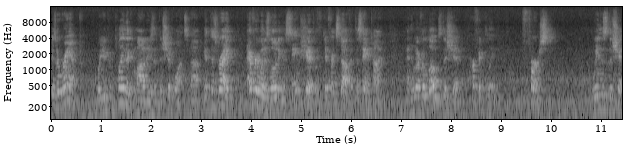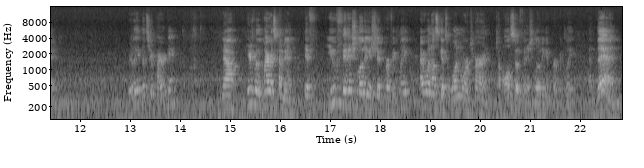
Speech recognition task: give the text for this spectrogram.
is a ramp where you can play the commodities that the ship wants. Now, get this right, everyone is loading the same ship with different stuff at the same time. And whoever loads the ship perfectly first wins the ship. Really? That's your pirate game? Now, here's where the pirates come in. If you finish loading a ship perfectly, everyone else gets one more turn to also finish loading it perfectly. And then,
